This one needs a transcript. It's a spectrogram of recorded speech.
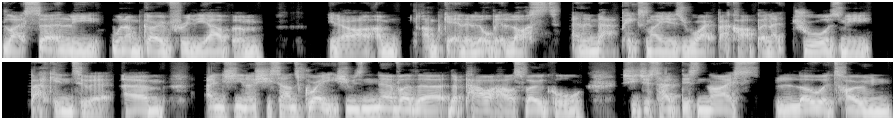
like certainly when I'm going through the album, you know, I'm I'm getting a little bit lost, and then that picks my ears right back up, and that draws me back into it. Um, and you know, she sounds great. She was never the the powerhouse vocal. She just had this nice lower tone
